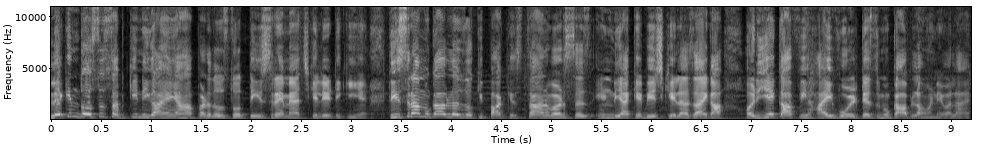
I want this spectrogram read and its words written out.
लेकिन दोस्तों, सबकी निगाहें यहाँ पर दोस्तों तीसरे मैच के लिए टिकी हैं। तीसरा मुकाबला जो कि पाकिस्तान वर्सेज इंडिया के बीच खेला जाएगा, और ये काफ़ी हाई वोल्टेज मुकाबला होने वाला है।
